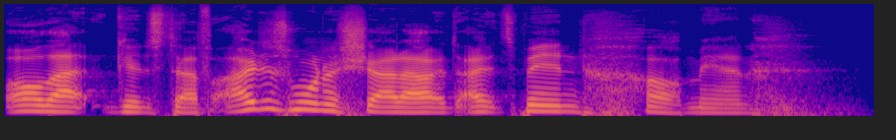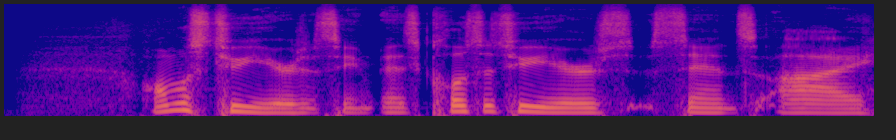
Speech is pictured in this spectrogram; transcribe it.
all that good stuff, I just want to shout out. It's been, oh man, almost two years. It seems it's close to two years since I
